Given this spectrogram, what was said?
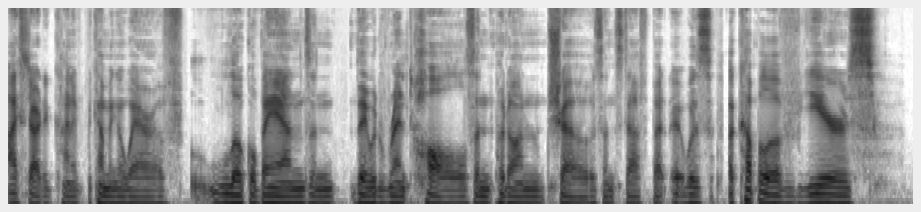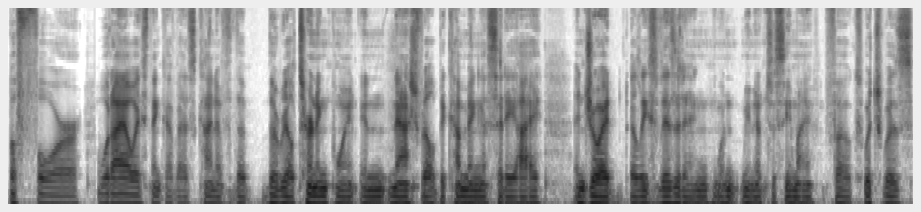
I started kind of becoming aware of local bands and they would rent halls and put on shows and stuff. But it was a couple of years before what I always think of as kind of the, the real turning point in Nashville becoming a city I enjoyed at least visiting when you know to see my folks, which was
